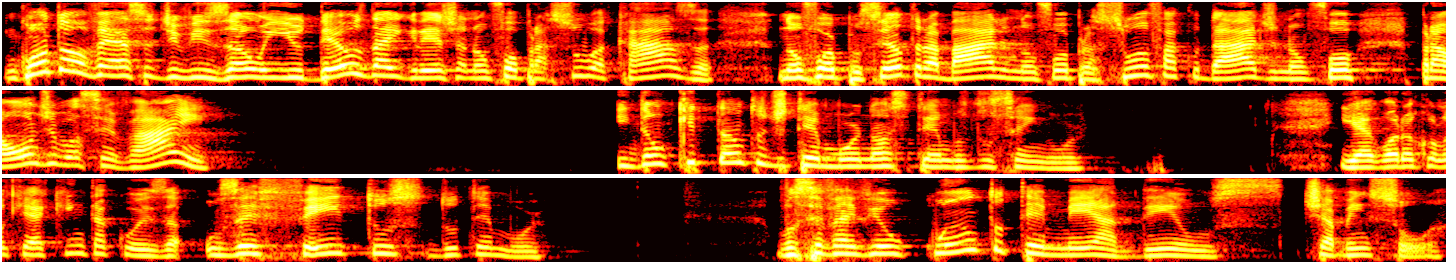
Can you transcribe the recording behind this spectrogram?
Enquanto houver essa divisão e o Deus da igreja não for para a sua casa, não for para o seu trabalho, não for para a sua faculdade, não for para onde você vai, então que tanto de temor nós temos do Senhor? E agora eu coloquei a quinta coisa, os efeitos do temor. Você vai ver o quanto temer a Deus te abençoa.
